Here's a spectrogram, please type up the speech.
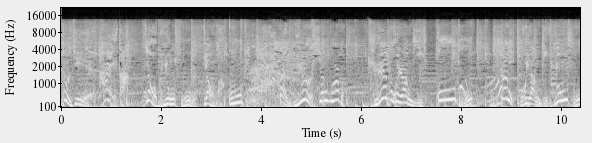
世界太大，要么庸俗，要么孤独，但娱乐香饽饽绝不会让你孤独，更不会让你庸俗。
